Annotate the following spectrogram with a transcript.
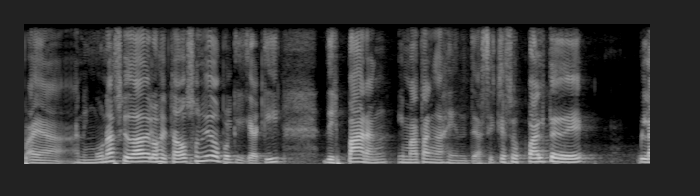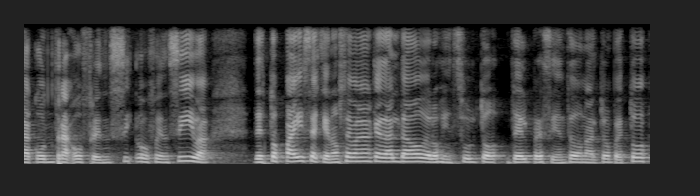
a, ninguna ciudad de los Estados Unidos porque aquí disparan y matan a gente. Así que eso es parte de la contraofensiva de estos países que no se van a quedar dados de los insultos del presidente Donald Trump. Esto,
